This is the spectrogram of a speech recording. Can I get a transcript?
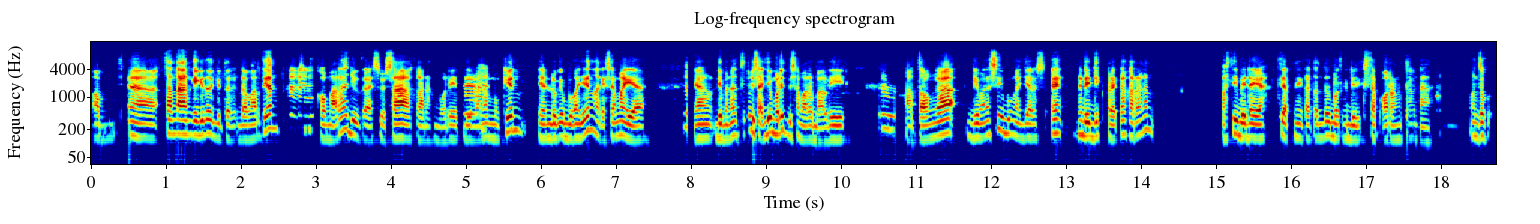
ob- eh, tantangan kayak gitu gitu? Dalam arti kan, Hmm. kalau marah juga susah ke anak murid. Di mana mungkin yang dulu ibu ngajarin anak SMA ya, yang di mana tuh bisa aja murid bisa marah balik. Hmm. Atau enggak, gimana sih ibu ngajar, eh ngedidik mereka karena kan pasti beda ya tiap tingkatan tuh buat ngedidik setiap orang tuh. Nah, untuk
